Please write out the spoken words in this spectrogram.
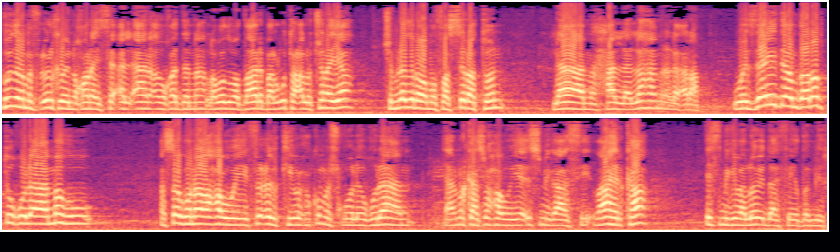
hudana mafcuulka bay noqonaysaa alaana aw hadana labaduba daarib baa lagu tacalujinaya jumladuna waa mufasiratun laa maxala laha min alcraab wa zayda darabtu gulaamahu isaguna waxa weye ficilkii wuxuu ku mashquulay gulaam yani markaas waxa weye ismigaasi daahirka ismigii baa loo idaafeeyey damiir.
